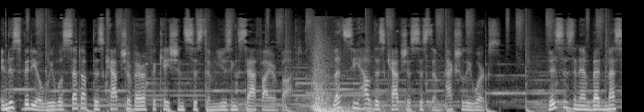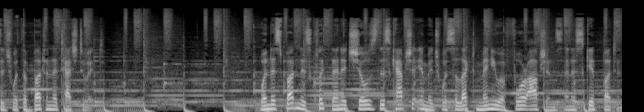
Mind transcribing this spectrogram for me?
In this video we will set up this CAPTCHA verification system using Sapphire Bot. Let's see how this CAPTCHA system actually works. This is an embed message with a button attached to it. When this button is clicked then it shows this CAPTCHA image with select menu of 4 options and a skip button.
